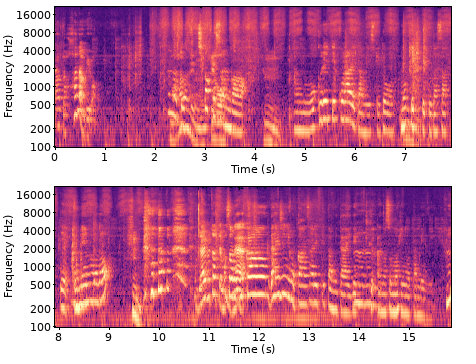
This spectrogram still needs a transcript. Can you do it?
あと花火は？まあ花火も一応ちかこさんがうん。うんあの遅れて来られたんですけど持ってきてくださってお面物だいぶ経ってますその保ね管大事に保管されてたみたいで、うんうんあのその日のために。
